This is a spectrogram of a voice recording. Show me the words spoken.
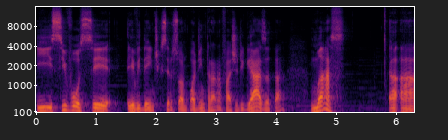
E se você. É evidente que você só não pode entrar na faixa de Gaza, tá? Mas a, a,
